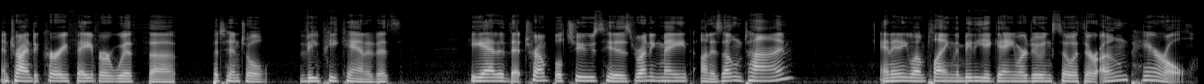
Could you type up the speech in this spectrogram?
and trying to curry favor with uh, potential VP candidates. He added that Trump will choose his running mate on his own time, and anyone playing the media game are doing so at their own peril.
